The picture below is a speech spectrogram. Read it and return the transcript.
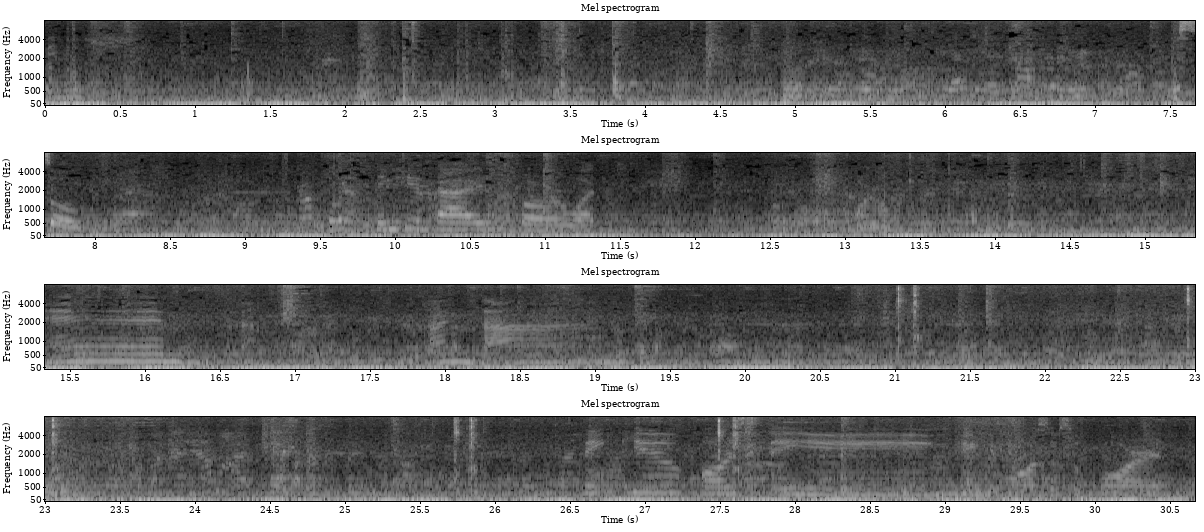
Finish. So, thank you guys for watching. For staying. Thank you po sa support.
